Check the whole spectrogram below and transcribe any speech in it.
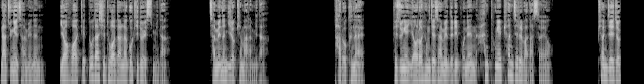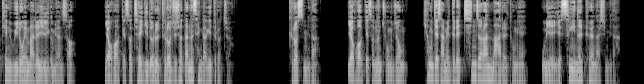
나중에 자매는 여호와께 또다시 도와달라고 기도했습니다. 자매는 이렇게 말합니다. 바로 그날 회중의 여러 형제 자매들이 보낸 한 통의 편지를 받았어요. 편지에 적힌 위로의 말을 읽으면서 여호와께서 제 기도를 들어주셨다는 생각이 들었죠. 그렇습니다. 여호와께서는 종종 형제 자매들의 친절한 말을 통해 우리에게 승인을 표현하십니다.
